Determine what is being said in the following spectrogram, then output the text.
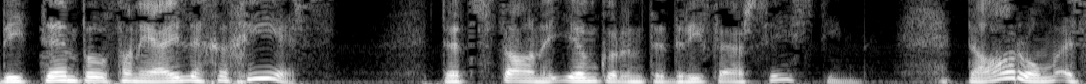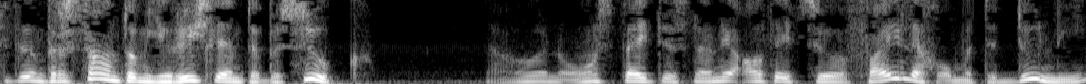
die tempel van die Heilige Gees. Dit staan in 1 Korinte 3 vers 16. Daarom is dit interessant om Jerusalem te besoek. Nou in ons tyd is nou nie altyd so veilig om dit te doen nie,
